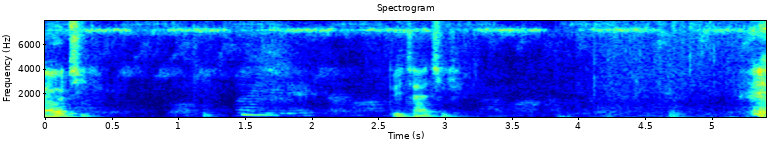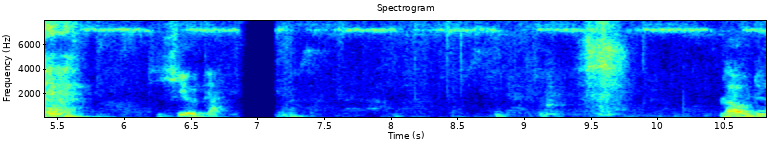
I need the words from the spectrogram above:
တော့ချီတေချာချီချီရှိဦးကြလောက်ဒီ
